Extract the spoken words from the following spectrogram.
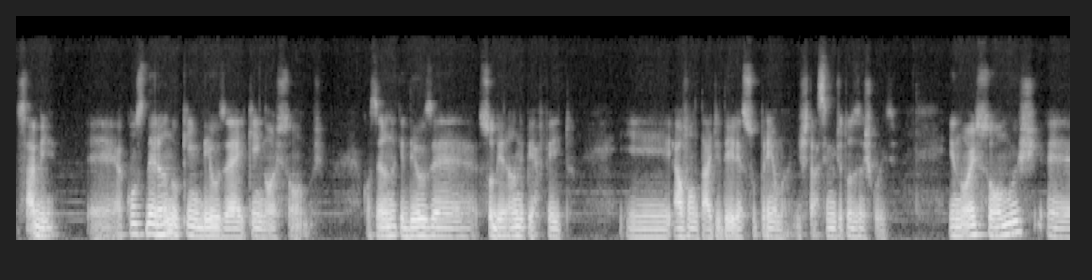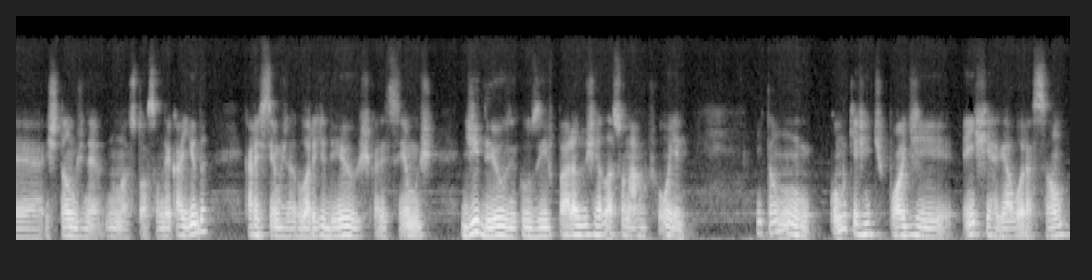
sabe, é, considerando quem Deus é e quem nós somos, considerando que Deus é soberano e perfeito e a vontade dele é suprema, está acima de todas as coisas. E nós somos, é, estamos né, numa situação decaída, carecemos da glória de Deus, carecemos de Deus, inclusive, para nos relacionarmos com Ele. Então, como que a gente pode enxergar a oração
